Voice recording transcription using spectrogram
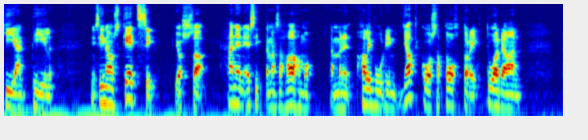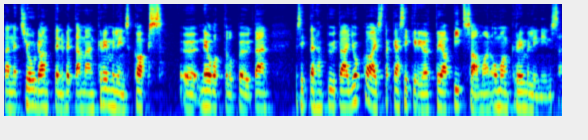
Key and Peele, niin siinä on sketsi, jossa hänen esittämänsä hahmo, tämmöinen Hollywoodin jatko tohtori, tuodaan tänne Joe Danten vetämään Kremlins 2 ö, neuvottelupöytään. Ja sitten hän pyytää jokaista käsikirjoittajaa pizzaamaan oman Kremlininsä.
